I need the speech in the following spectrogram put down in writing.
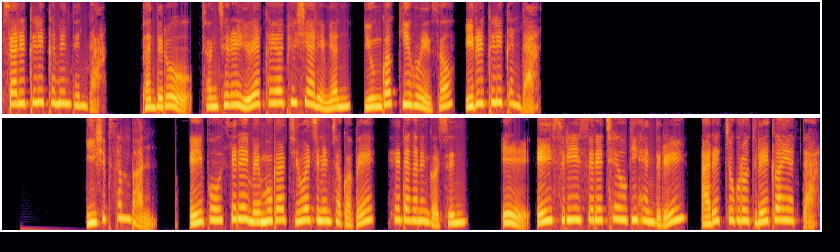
쌀을 클릭하면 된다. 반대로 전체를 요약하여 표시하려면 윤곽 기호에서 이를 클릭한다. 23번 A4 셀의 메모가 지워지는 작업에 해당하는 것은 1. A3 셀의 채우기 핸들을 아래쪽으로 드래그하였다.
